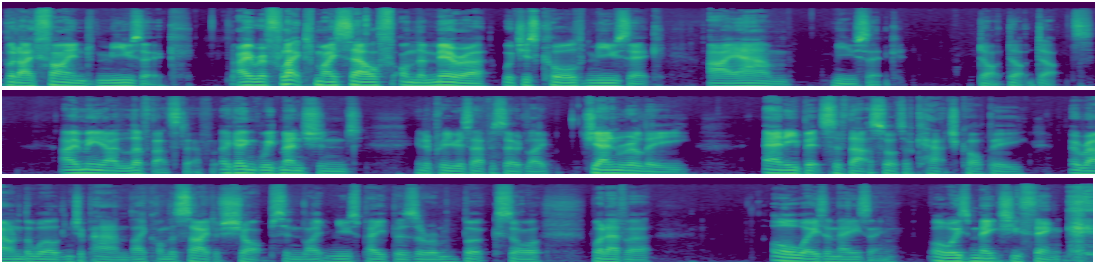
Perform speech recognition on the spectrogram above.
but I find music. I reflect myself on the mirror, which is called music. I am music. Dot, dot, dot. I mean, I love that stuff. I think we'd mentioned in a previous episode, like, generally, any bits of that sort of catch copy around the world in Japan, like on the side of shops in like newspapers or in books or whatever, always amazing. Always makes you think.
